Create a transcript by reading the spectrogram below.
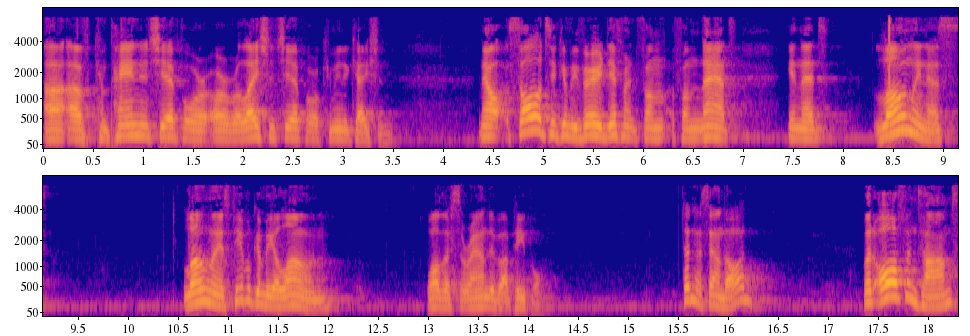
uh, of companionship or, or relationship or communication. Now, solitude can be very different from, from that in that loneliness, loneliness, people can be alone while they're surrounded by people. Doesn't that sound odd? But oftentimes,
